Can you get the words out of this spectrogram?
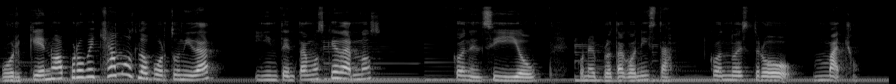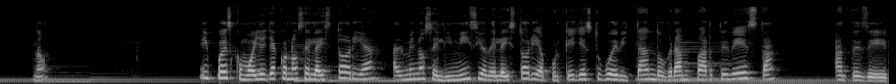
¿por qué no aprovechamos la oportunidad e intentamos quedarnos con el CEO, con el protagonista, con nuestro macho, ¿no? Y pues como ella ya conoce la historia, al menos el inicio de la historia, porque ella estuvo editando gran parte de esta antes de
